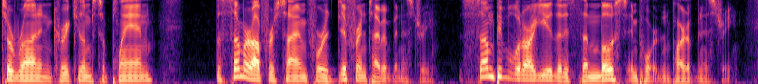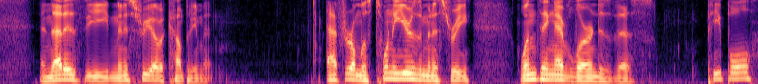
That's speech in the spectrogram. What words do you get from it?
to run and curriculums to plan. The summer offers time for a different type of ministry. Some people would argue that it's the most important part of ministry and that is the ministry of accompaniment. After almost 20 years of ministry, one thing I've learned is this people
